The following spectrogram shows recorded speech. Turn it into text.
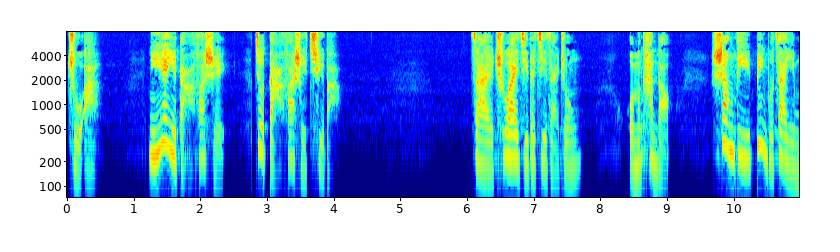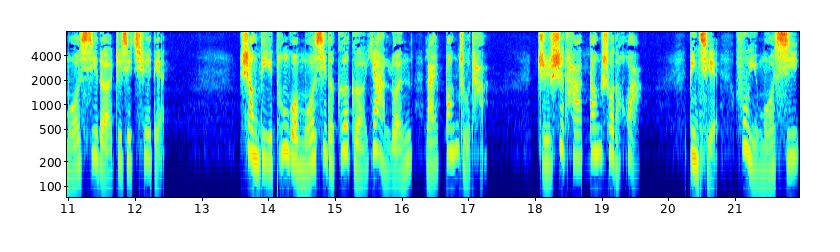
主啊，你愿意打发谁，就打发谁去吧。在出埃及的记载中，我们看到，上帝并不在意摩西的这些缺点。上帝通过摩西的哥哥亚伦来帮助他，指示他当说的话，并且赋予摩西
